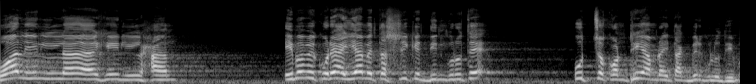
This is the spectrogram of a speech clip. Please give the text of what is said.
ওয়ালিল্লাহিল হামদ। এভাবে করে আয়ামে তাশরিকের দিনগুলোতে উচ্চ কণ্ঠে আমরা এই তাকবিরগুলো দিব।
